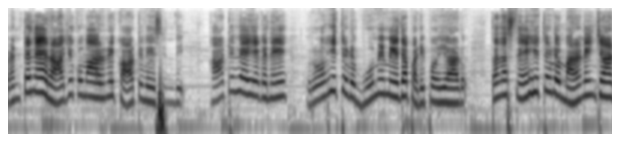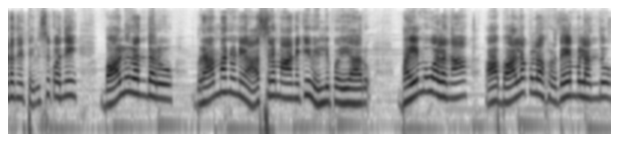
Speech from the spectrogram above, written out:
వెంటనే రాజకుమారుని కాటు వేసింది. కాటు వేయగానే రోహితుడు భూమి మీద పడిపోయాడు. తన స్నేహితుడు మరణించాడని తెలుసుకొని బాలురందరూ బ్రాహ్మణుని ఆశ్రమానికి వెళ్ళిపోయారు. భయము వలన ఆ బాలకుల హృదయములందు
